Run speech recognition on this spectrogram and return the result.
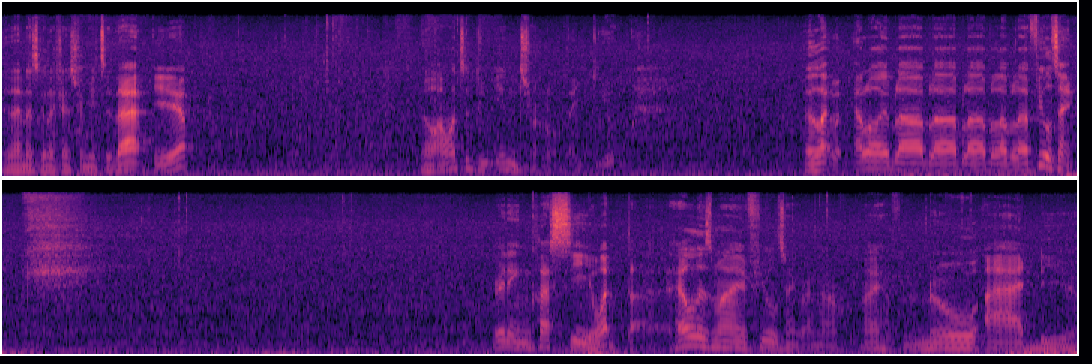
And then it's gonna transfer me to that. Yep. No, I want to do internal, thank you. Alloy, blah blah blah blah blah. Fuel tank. Rating class C. What the hell is my fuel tank right now? I have no idea.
